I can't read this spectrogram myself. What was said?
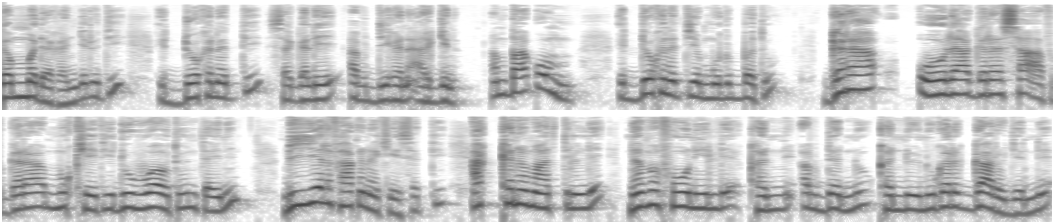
gammada kan jedhuti iddoo kanatti sagalee abdii kana argina. Ambaaqoom iddoo kanatti yommuu dubbatu gara oolaa gara sa'aaf gara mukeetii duwwaa utuu hin ta'in biyya lafaa kana keessatti akka namaatti illee nama fooniillee kan abdannu kan nu gargaaru jennee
